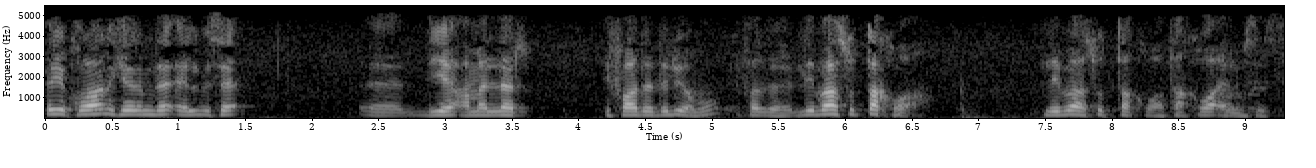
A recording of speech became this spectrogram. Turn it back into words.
Peki Kur'an-ı Kerim'de elbise e, diye ameller ifade ediliyor mu? İfade ediliyor. Libasut takva. Libasut takva. Takva elbisesi.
